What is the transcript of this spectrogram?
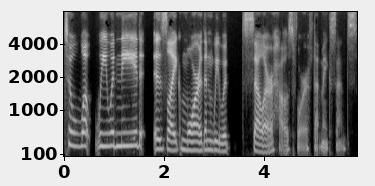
to what we would need is like more than we would sell our house for, if that makes sense.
